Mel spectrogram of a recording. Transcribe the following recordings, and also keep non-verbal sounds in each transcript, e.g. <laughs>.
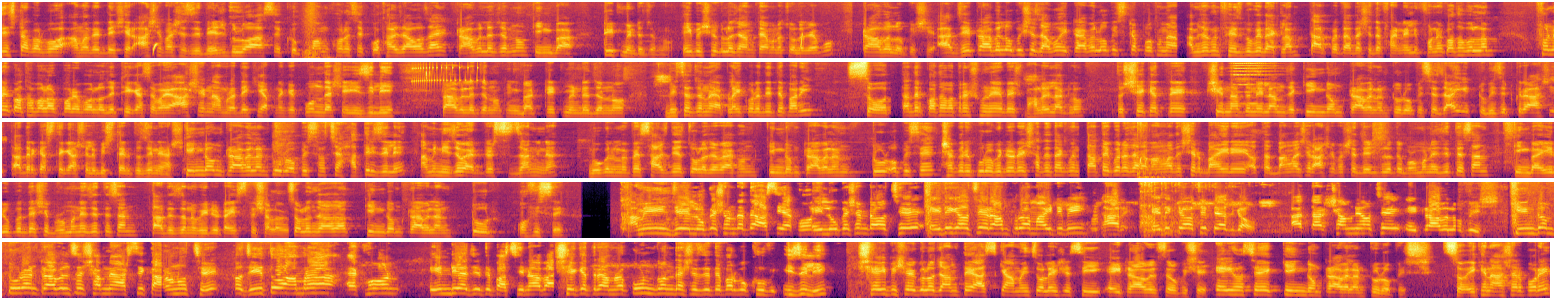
চেষ্টা করব আমাদের দেশের আশেপাশে যে দেশগুলো আছে, খুব কম খরচে কোথায় যাওয়া যায় ট্রাভেলের জন্য কিংবা ট্রিটমেন্টের জন্য। এই বিষয়গুলো জানতে আমরা চলে যাব ট্রাভেল অফিসে আর যে ট্রাভেল অফিসে যাব, এই ট্রাভেল অফিসটা প্রথমে আমি যখন ফেসবুকে দেখলাম, তারপরে তাদের সাথে ফাইনালি ফোনে কথা বললাম। ফোনে কথা বলার পরে বলল যে, ঠিক আছে ভাই আসেন, আমরা দেখি আপনাকে কোন দেশে ইজিলি ট্রাভেলের জন্য কিংবা ট্রিটমেন্টের জন্য ভিসার জন্য অ্যাপ্লাই করে দিতে পারি। সো তাদের কথাবার্তা শুনে বেশ ভালোই লাগল। তো সেক্ষেত্রে সিদ্ধান্ত নিলাম যে কিংডম ট্রাভেল অ্যান্ড ট্যুর অফিসে যাই, একটু ভিজিট করে আসি, তাদের কাছ থেকে আসলে বিস্তারিত জেনে আসি। Kingdom travel and tour office হচ্ছে হাতির জিলে। আমি নিজেও অ্যাড্রেস জানি না। গুগল ম্যাপে সার্চ দিয়ে চলে যাবে এখন কিংডম ট্রাভেল অ্যান্ড ট্যুর অফিসে আশা করি পুরো ভিডিওটার সাথে থাকবেন। তাতে করে যারা বাংলাদেশের বাইরে, অর্থাৎ বাংলাদেশের আশেপাশের দেশগুলোতে ভ্রমণে যেতে চান, কিংবা ইউরোপের দেশে ভ্রমণে যেতে চান, তাদের জন্য ভিডিওটা স্পেশাল হবে। চলুন যাওয়া যাক কিংডম ট্রাভেল অ্যান্ড ট্যুর অফিসে আমি যে লোকেশনটাতে আসি এখন, এই লোকেশনটা হচ্ছে, এইদিকে হচ্ছে রামপুরা মাই মাইটিভি আর এদিকটা হচ্ছে তেজগাঁও, আর তার সামনে হচ্ছে এই travel office kingdom tour and travels এর সামনে আসছি, কারণ হচ্ছে, যেহেতু আমরা এখন ইন্ডিয়া যেতে পারছি না, বা সেক্ষেত্রে আমরা কোন কোন দেশে যেতে পারব খুব ইজিলি সেই বিষয়গুলো জানতে আজকে আমি চলে এসেছি এই ট্রাভেলস অফিসে এই হচ্ছে kingdom travel and tour office so এখানে আসার পরে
